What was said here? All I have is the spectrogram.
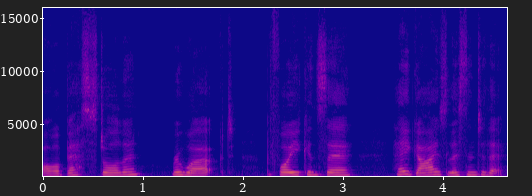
or best stolen, reworked, before you can say, hey guys, listen to this.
